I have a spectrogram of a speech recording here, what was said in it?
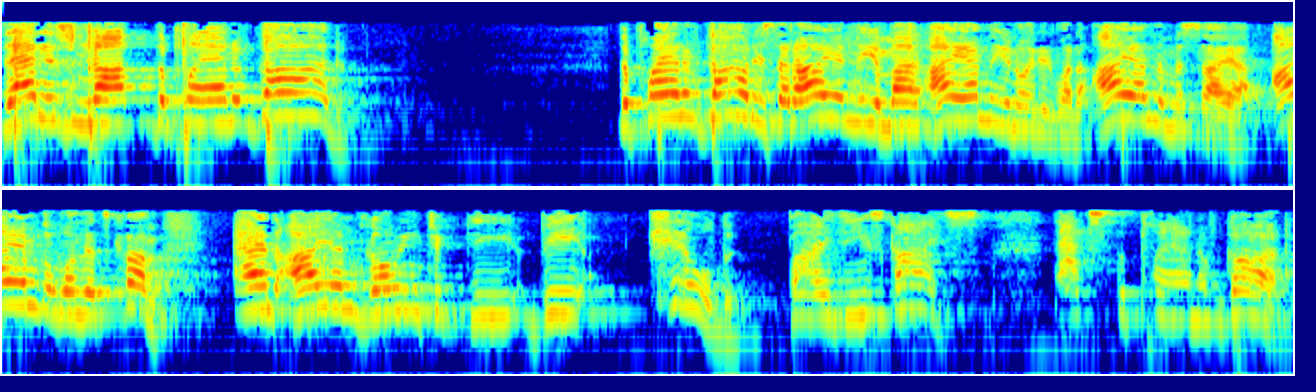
That is not the plan of God. The plan of God is that I am the I am the anointed one. I am the Messiah. I am the one that's come. And I am going to be, be killed by these guys. That's the plan of God.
